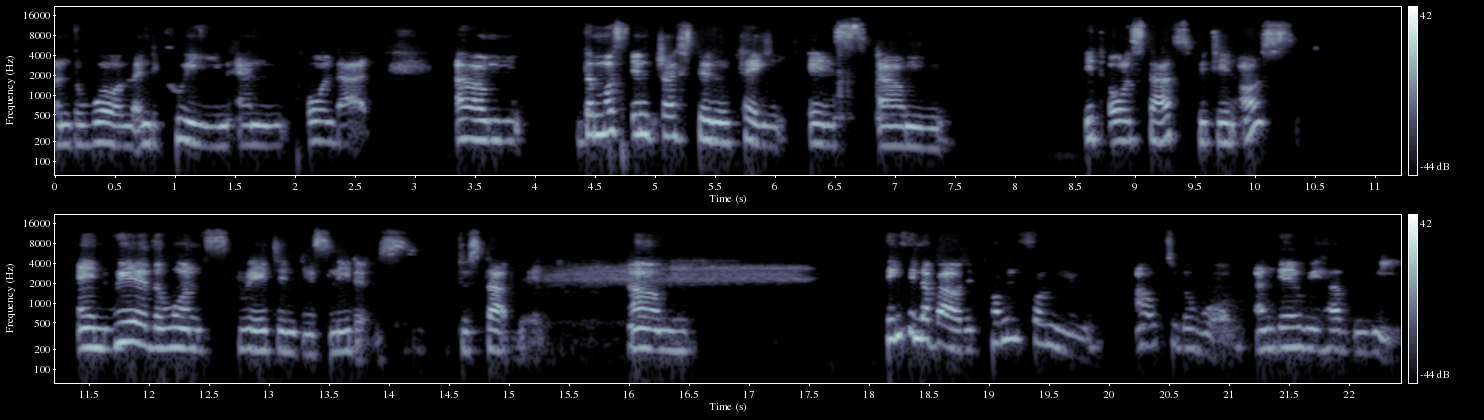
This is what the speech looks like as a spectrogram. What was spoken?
and the world and the queen and all that. Um, the most interesting thing is um, it all starts between us, and we're the ones creating these leaders to start with. Um, thinking about it coming from you out to the world, and then we have the we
